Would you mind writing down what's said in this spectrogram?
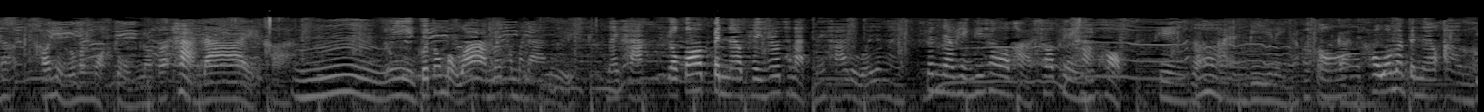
ถ้าเขาเห็นว่ามันเหมาะสมเราก็ค่ะทำได้ค่ะ อืมนี่ก็ต้องบอกว่าไม่ธรรมดาเลยนะคะ แล้วก็เป็นแนวเพลงที่เราถนัดไหมคะ หรือว่ายังไง เป็นแนวเพลงที่ชอบค่ะ ชอบเพลงค่ะฮิปฮอปเพลงแบบอ่า R&B อะไรอย่างเงี้ยผสอ๋อมกันเพค่ะราะว่ามันเป็นแนว R&B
